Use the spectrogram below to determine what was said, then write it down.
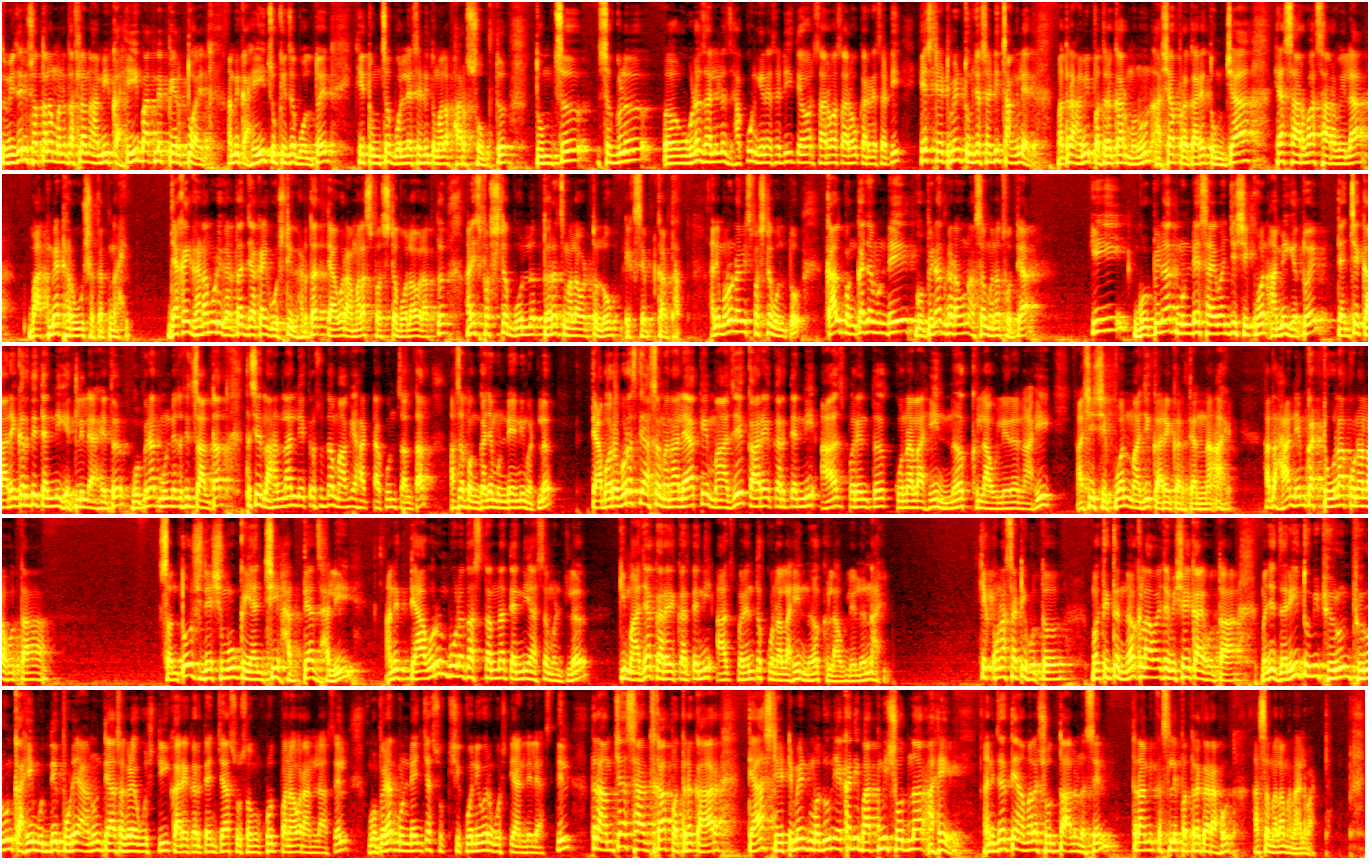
तुम्ही जरी स्वतःला म्हणत असला ना आम्ही काहीही बातम्या पेरतो आहेत आम्ही काहीही चुकीचं बोलतोय हे तुमचं बोलण्यासाठी तुम्हाला फार सोपतं. तुमचं सगळं उघडं झालेलं झाकून घेण्यासाठी त्यावर सारवासारव करण्यासाठी हे स्टेटमेंट तुमच्यासाठी चांगले आहेत. मात्र आम्ही पत्रकार म्हणून अशा प्रकारे तुमच्या ह्या सारवासारवेला बातम्या ठरवू शकत नाहीत. ज्या काही घडामोडी घडतात ज्या काही गोष्टी घडतात त्यावर आम्हाला स्पष्ट बोलावं लागतं आणि स्पष्ट बोललं तरच मला वाटतं लोक एक्सेप्ट करतात. आणि म्हणून आम्ही स्पष्ट बोलतो. काल पंकजा मुंडे गोपीनाथ गडावून असं म्हणत होत्या की गोपीनाथ मुंडे साहेबांची शिकवण आम्ही घेतोय त्यांचे कार्यकर्ते त्यांनी घेतलेले आहेत. गोपीनाथ मुंडे जसे चालतात तसे लहान लहान लेकरंसुद्धा मागे हात टाकून चालतात असं पंकजा मुंडे यांनी म्हटलं. त्याबरोबरच ते असं म्हणाल्या की माझे कार्यकर्त्यांनी आजपर्यंत कोणालाही नख लावलेलं नाही अशी शिकवण माझी कार्यकर्त्यांना आहे. आता हा नेमका टोला कोणाला होता? संतोष देशमुख यांची हत्या झाली आणि त्यावरून बोलत असताना त्यांनी असं म्हटलं की माझ्या कार्यकर्त्यांनी आजपर्यंत कोणालाही नख लावलेलं नाही. हे कोणासाठी होतं? मग तिथं नख लावायचा विषय काय होता? म्हणजे जरी तुम्ही फिरून फिरून काही मुद्दे पुढे आणून त्या सगळ्या गोष्टी कार्यकर्त्यांच्या सुसंस्कृतपणावर आणला असेल गोपीनाथ मुंडेंच्या सु शिकवणीवर गोष्टी आणलेल्या असतील तर आमच्या सारखा पत्रकार त्या स्टेटमेंटमधून एखादी बातमी शोधणार आहे. आणि जर ते आम्हाला शोधता आलं नसेल तर आम्ही कसले पत्रकार आहोत असं मला म्हणायला वाटतं.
